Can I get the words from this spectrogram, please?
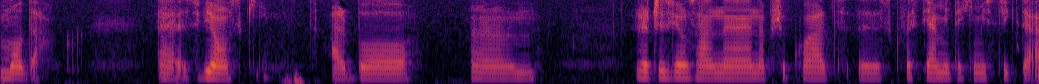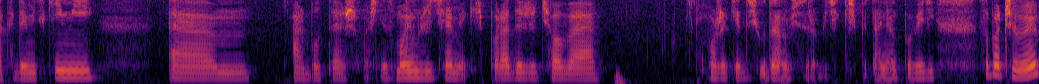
moda, e, związki, albo um, rzeczy związane na przykład y, z kwestiami takimi stricte akademickimi, um, albo też właśnie z moim życiem, jakieś porady życiowe. Może kiedyś uda nam się zrobić jakieś pytania, odpowiedzi. Zobaczymy.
